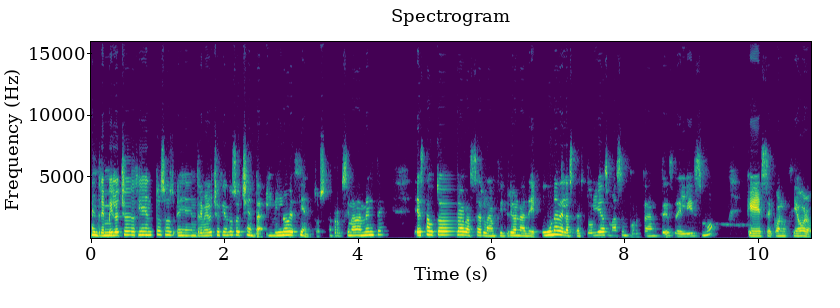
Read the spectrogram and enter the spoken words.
Entre, 1800, entre 1880 y 1900 aproximadamente, esta autora va a ser la anfitriona de una de las tertulias más importantes del Istmo, que se conocía, o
